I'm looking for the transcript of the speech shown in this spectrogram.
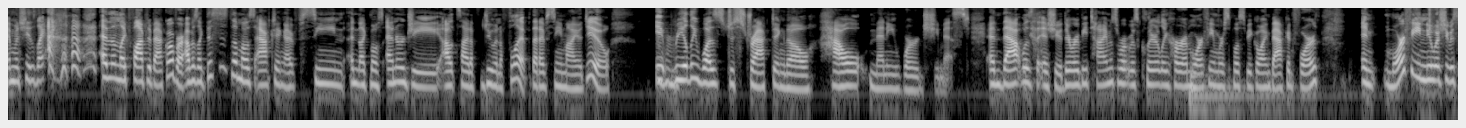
And when she was like, and then like flapped it back over, I was like, this is the most acting I've seen and like most energy outside of doing a flip that I've seen Mhi'ya do. It Mhm. really was distracting, though, how many words she missed. And that was the issue. There would be times where it was clearly her and Morphine were supposed to be going back and forth. And Morphine knew what she was,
